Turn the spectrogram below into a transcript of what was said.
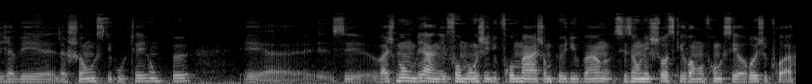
j'avais la chance de goûter un peu. Et euh, c'est vachement bien. Il faut manger du fromage, un peu du vin. Ce sont les choses qui rendent un Français heureux, je crois.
